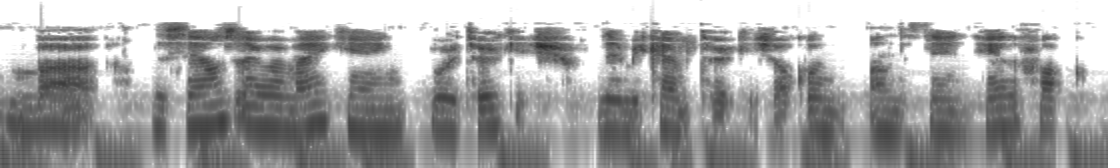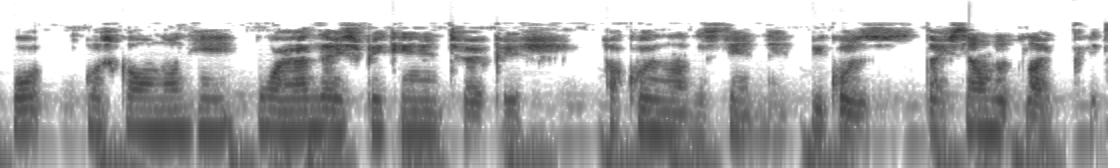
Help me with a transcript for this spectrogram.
but the sounds they were making were Turkish. They became Turkish. I couldn't understand how the fuck what was going on here. Why are they speaking in Turkish? I couldn't understand it because they sounded like it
